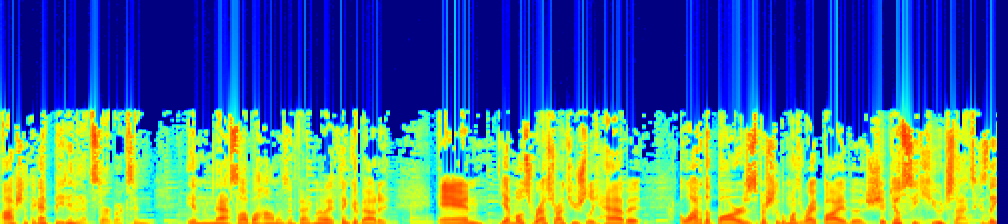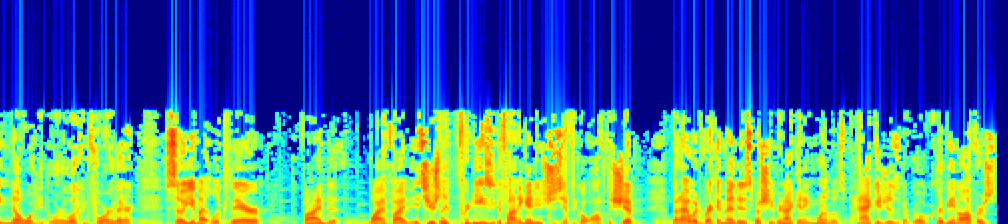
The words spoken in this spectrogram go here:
option. I think I've been in that Starbucks in, in Nassau, Bahamas. In fact, now that I think about it. And yeah, most restaurants usually have it. A lot of the bars, especially the ones right by the ship, you'll see huge signs because they know what people are looking for there. So you might look there, find Wi-Fi. It's usually pretty easy to find again. You just have to go off the ship. But I would recommend it, especially if you're not getting one of those packages that Royal Caribbean offers.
